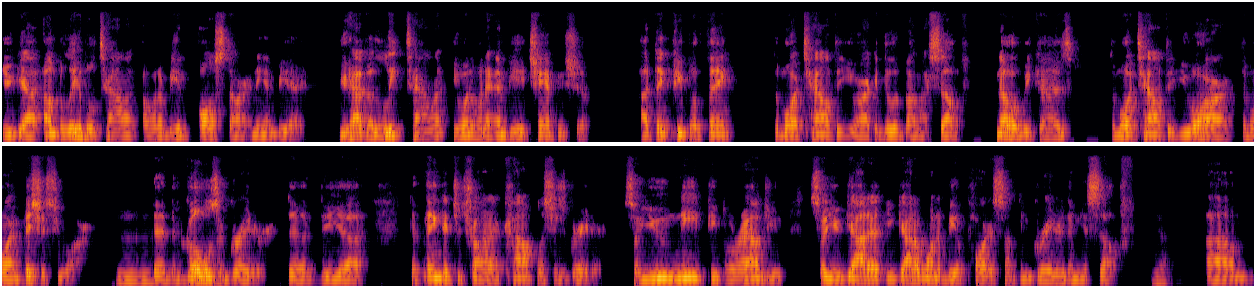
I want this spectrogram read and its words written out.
You got unbelievable talent. I want to be an all star in the NBA. You have elite talent. You want to win an NBA championship. I think people think the more talented you are, I can do it by myself. No, because the more talented you are, the more ambitious you are. Mm-hmm. The, the goals are greater. The, the, uh, the thing that you're trying to accomplish is greater. So you need people around you. So you gotta you gotta want to be a part of something greater than yourself. Yeah. Um,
